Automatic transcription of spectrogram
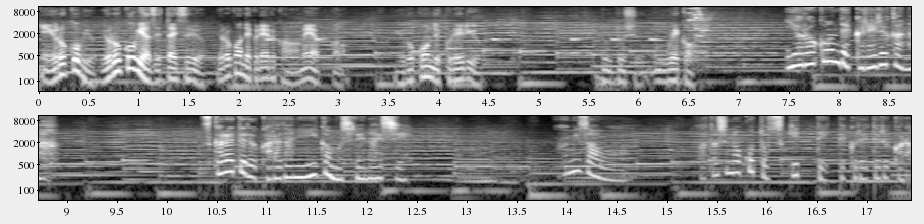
いや喜ぶよ。喜びは絶対するよ。喜んでくれるかな迷惑かな。喜んでくれるよ。どどうしよう。上か。喜んでくれるかな。疲れてる体にいいかもしれないし。ふみさんは私のこと好きって言ってくれてるから。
